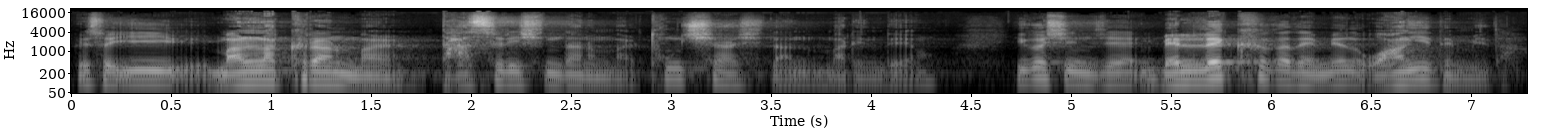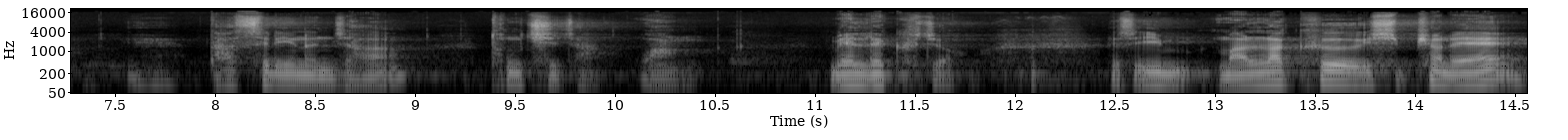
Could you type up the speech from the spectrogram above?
그래서 이 말라크라는 말, 다스리신다는 말, 통치하시다는 말인데요. 이것이 이제 멜레크가 되면 왕이 됩니다. 예, 다스리는 자, 통치자, 왕, 멜레크죠. 그래서 이 말라크 시편에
